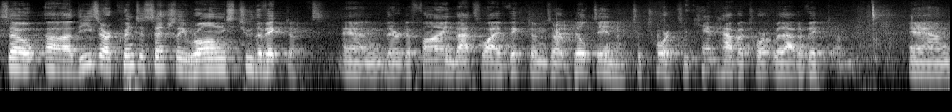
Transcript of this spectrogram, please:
So uh, these are quintessentially wrongs to the victims. And they're defined, that's why victims are built in to torts. You can't have a tort without a victim. And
